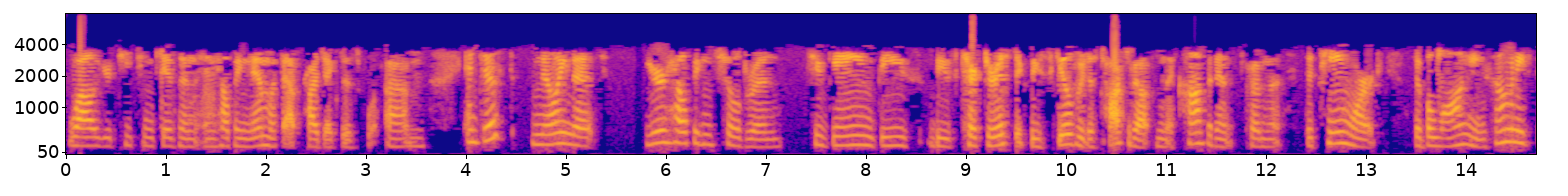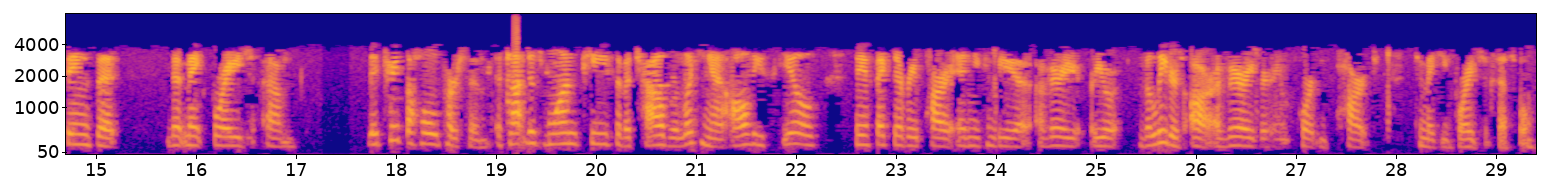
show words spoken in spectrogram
while you're teaching kids and, and helping them with that project as well. Um, and just knowing that you're helping children to gain these these characteristics, these skills we just talked about, from the confidence, from the, the teamwork, the belonging, so many things that that make 4-H. Um, they treat the whole person. It's not just one piece of a child we're looking at. All these skills they affect every part, and you can be a, a very your the leaders are a very very important part to making 4-H successful.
